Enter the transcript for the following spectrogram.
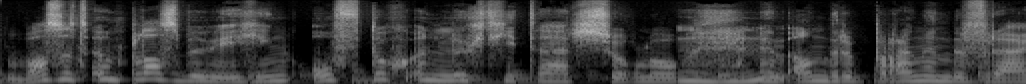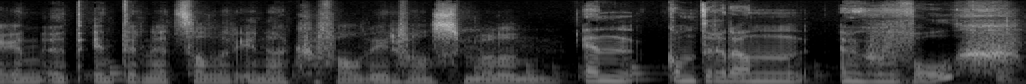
Was het een plasbeweging of toch een luchtgitaarsolo? Mhm. En andere prangende vragen. Het internet zal er in elk geval weer van smullen. En komt er dan een gevolg?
